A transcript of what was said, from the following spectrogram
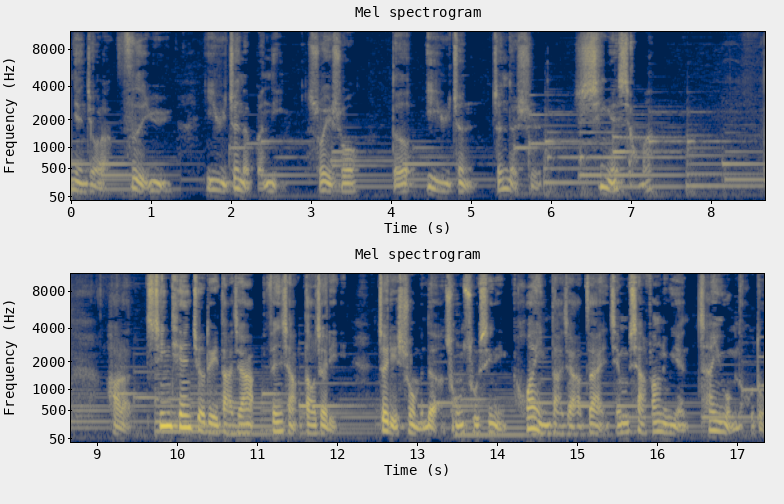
练就了自愈抑郁症的本领。所以说，得抑郁症真的是心眼小吗？好了，今天就对大家分享到这里。这里是我们的重塑心灵，欢迎大家在节目下方留言参与我们的互动。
